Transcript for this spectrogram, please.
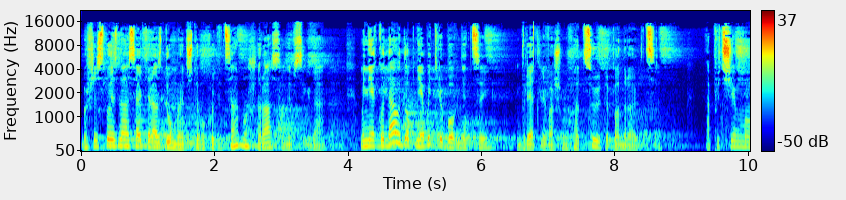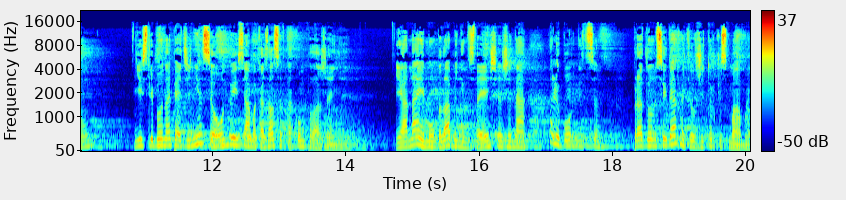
Большинство из нас всякий раз думает, что выходит замуж раз и навсегда. Мне куда удобнее быть любовницей. Вряд ли вашему отцу это понравится. А почему? Если бы он опять женился, он бы и сам оказался в таком положении. И она ему была бы не настоящая жена, а любовница. Правда, он всегда хотел жить только с мамой.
